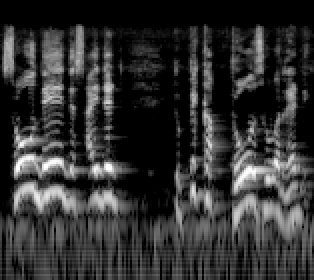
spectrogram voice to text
So they decided to pick up those who were ready.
